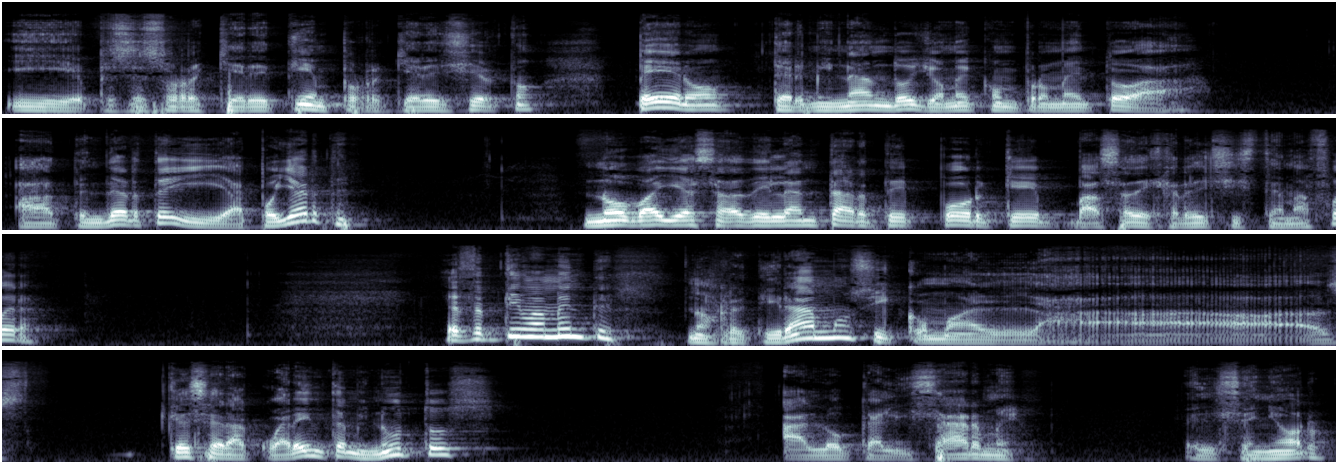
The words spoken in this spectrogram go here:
Y pues eso requiere tiempo, requiere cierto, pero terminando yo me comprometo a, a atenderte y apoyarte. No vayas a adelantarte porque vas a dejar el sistema afuera. Efectivamente, nos retiramos y como a las, ¿qué será? 40 minutos, a localizarme el Señor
